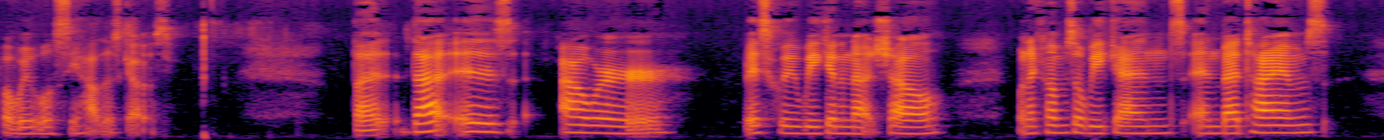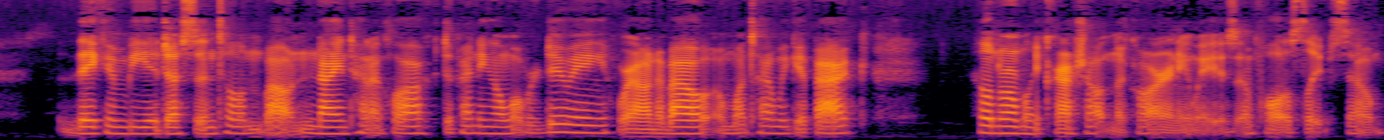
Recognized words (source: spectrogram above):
but we will see how this goes. But that is our basically week in a nutshell. When it comes to weekends and bedtimes, they can be adjusted until about 9 10 o'clock, depending on what we're doing, if we're out and about, and what time we get back he'll normally crash out in the car anyways and fall asleep, so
